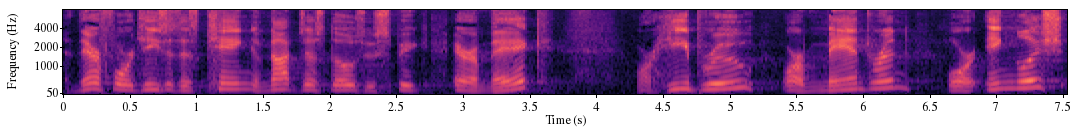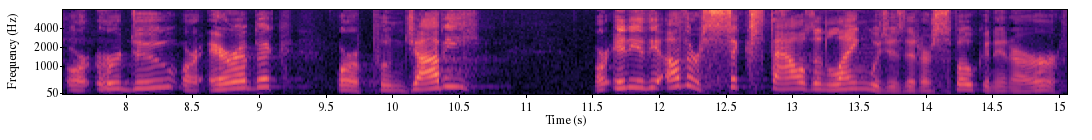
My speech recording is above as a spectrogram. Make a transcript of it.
And therefore, Jesus is king of not just those who speak Aramaic or Hebrew or Mandarin or English or Urdu or Arabic or Punjabi or any of the other 6,000 languages that are spoken in our earth.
